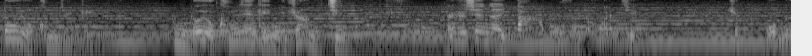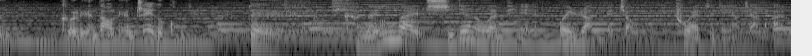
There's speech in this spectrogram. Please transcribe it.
都有空间给你的，嗯都有空间给你，让你进入那个地方。但是现在大部分的环境，是我们可怜到连这个空间都没有。对这个问题，可能因为时间的问题，会让你的脚步突然之间要加快了。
